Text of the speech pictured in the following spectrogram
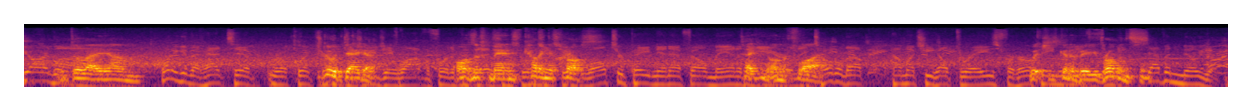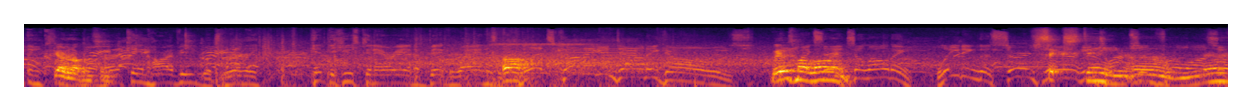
46-yard We'll do a, um, I want to give a hat tip real quick. Do a dagger. J.J. Watt before the Oh, this possession man's cutting across. Walter Payton, NFL Man of Taking on the fly. They totaled up how much he helped raise for Hurricane Which is gonna be Robinson. Seven million. go, Robinson. Hurricane Harvey, which really hit the Houston area in a big way. And his Oh, coming down he goes. Where's my Alex line? Leading the surge 16. there. He drops it for a Oh, no.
